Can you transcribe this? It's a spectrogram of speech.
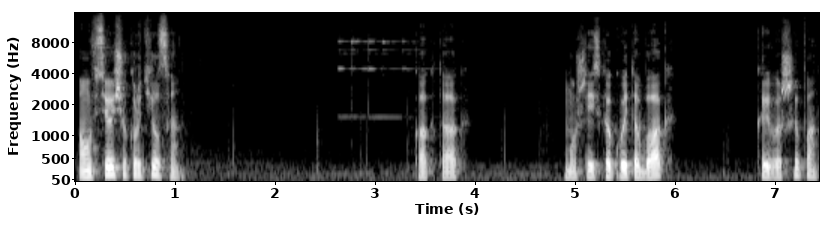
а он все еще крутился. Как так? Может, есть какой-то баг? Кривошипа?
